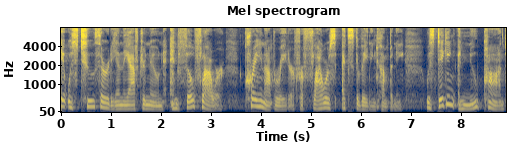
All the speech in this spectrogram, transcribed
It was 2:30 in the afternoon and Phil Flower, crane operator for Flowers Excavating Company, was digging a new pond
